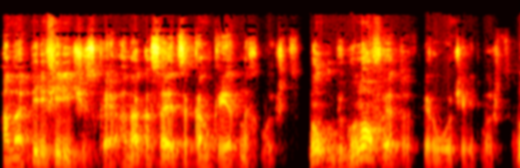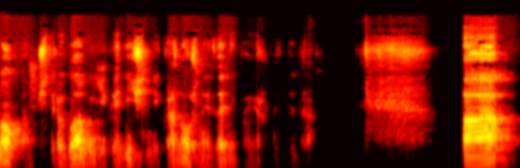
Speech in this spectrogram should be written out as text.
Она периферическая, она касается конкретных мышц. Ну, у бегунов это в первую очередь мышцы ног, там, четырехглавые, ягодичные, икроножные задней поверхность бедра. А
